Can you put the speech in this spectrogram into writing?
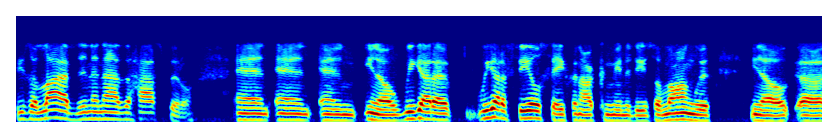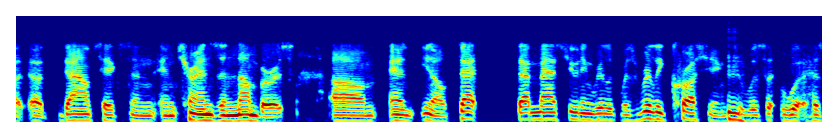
These are lives in and out of the hospital. And and and you know we gotta we gotta feel safe in our communities, along with you know uh, uh, downticks and, and trends and numbers. Um, and you know that that mass shooting really was really crushing. Mm. It was has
